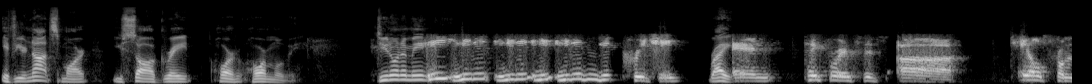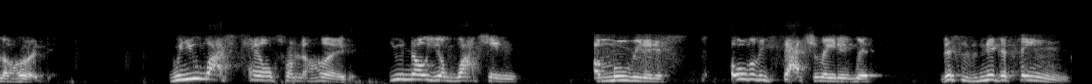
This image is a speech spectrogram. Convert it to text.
If you're not smart, you saw a great horror horror movie. Do you know what I mean? He he did he did, he, he didn't get preachy. Right. And take for instance, uh, Tales from the Hood. When you watch Tales from the Hood, you know you're watching a movie that is overly saturated with this is nigger things.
